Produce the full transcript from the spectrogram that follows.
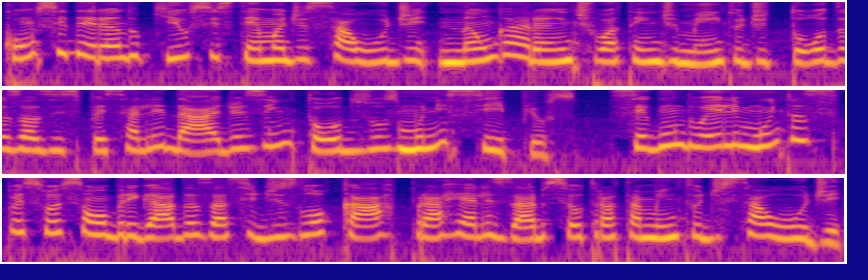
considerando que o sistema de saúde não garante o atendimento de todas as especialidades em todos os municípios. Segundo ele, muitas pessoas são obrigadas a se deslocar para realizar o seu tratamento de saúde.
